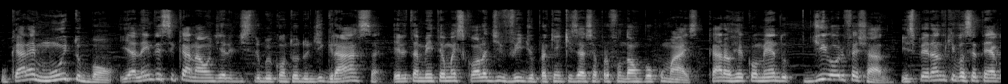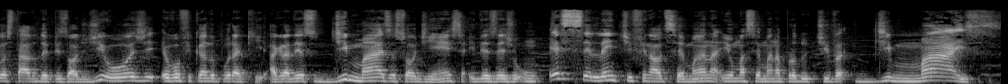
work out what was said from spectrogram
O cara é muito bom e além desse canal onde ele ele distribui conteúdo de graça, ele também tem uma escola de vídeo para quem quiser se aprofundar um pouco mais. Cara, eu recomendo de olho fechado. Esperando que você tenha gostado do episódio de hoje, eu vou ficando por aqui. Agradeço demais a sua audiência e desejo um excelente final de semana e uma semana produtiva demais.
